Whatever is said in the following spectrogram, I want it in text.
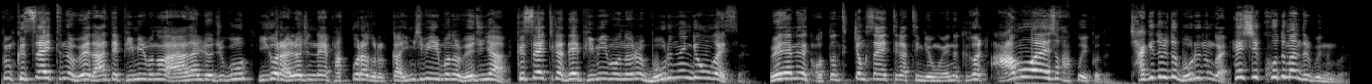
그럼 그 사이트는 왜 나한테 비밀번호를 안 알려주고 이걸 알려준 다음에 바꾸라 그럴까? 임시 비밀번호를 왜 주냐? 그 사이트가 내 비밀번호를 모르는 경우가 있어요. 왜냐면 어떤 특정 사이트 같은 경우에는 그걸 암호화해서 갖고 있거든. 자기들도 모르는 거야. 해시 코드만 들고 있는 거예요.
